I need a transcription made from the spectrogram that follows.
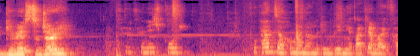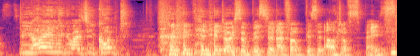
Gehen wir jetzt zu Jerry? Finde ich gut. Du kannst ja auch immer noch mit ihm reden. Ihr wart ja mal fast. Die Heilige, weil sie kommt. Dann nennt ihr euch so ein bisschen einfach ein bisschen out of space. Ich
